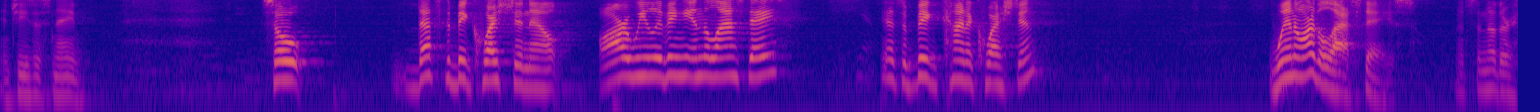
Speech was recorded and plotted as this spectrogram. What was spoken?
In Jesus' name. So that's the big question now. Are we living in the last days? Yeah, it's a big kind of question. When are the last days? That's another,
